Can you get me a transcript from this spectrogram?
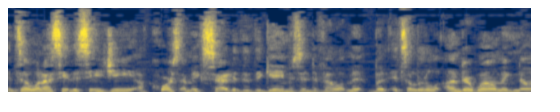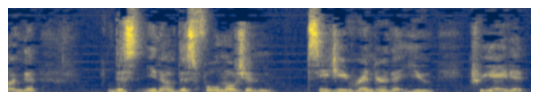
And so when I see the CG, of course, I'm excited that the game is in development, but it's a little underwhelming knowing that this, you know, this full motion CG render that you created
